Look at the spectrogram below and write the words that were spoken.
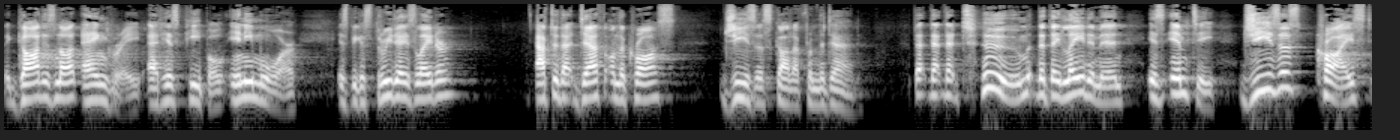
that God is not angry at his people anymore is because three days later, after that death on the cross, Jesus got up from the dead. That, that, that tomb that they laid him in is empty. Jesus Christ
